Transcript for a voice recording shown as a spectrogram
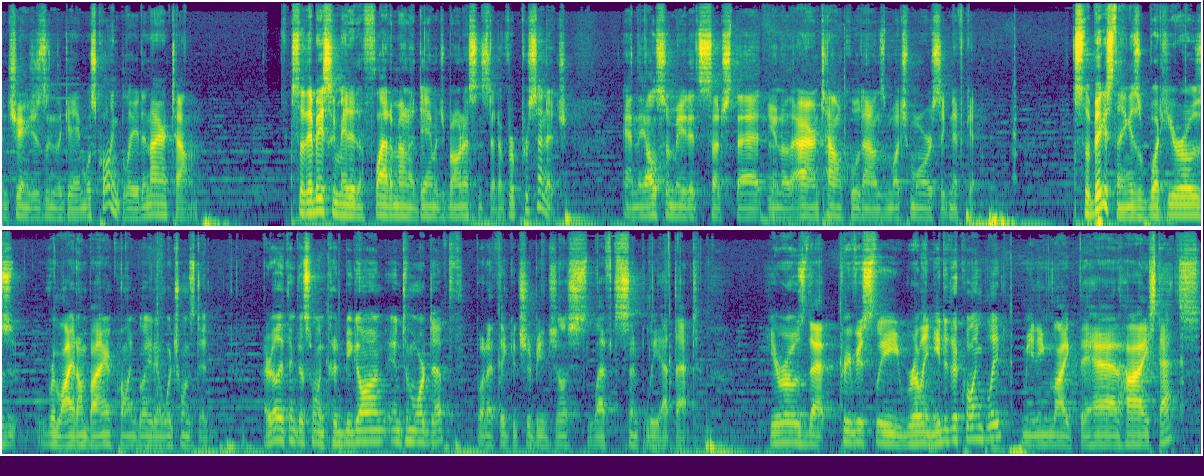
and changes in the game, was Quelling Blade and Iron Talon. So they basically made it a flat amount of damage bonus instead of a percentage. And they also made it such that, you know, the Iron Talon cooldown is much more significant. So the biggest thing is what heroes relied on buying a Quelling Blade and which ones didn't. I really think this one could be gone into more depth, but I think it should be just left simply at that. Heroes that previously really needed a Quelling Blade, meaning like they had high stats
